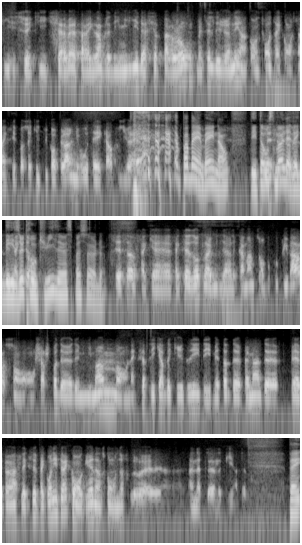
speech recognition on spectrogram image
qui, qui, servait, par exemple, des milliers d'assiettes par jour. Mais le déjeuner, encore une fois, on est très conscient que c'est pas ça qui est le plus populaire au niveau take-out ou livraison. pas bien, bien, non. Des toasts molles avec des œufs trop cuits, là, c'est pas ça, là. c'est ça. Fait que, fait que eux autres, leurs, leurs commandes sont beaucoup plus basses. On, on cherche pas de, de minimum. On accepte les cartes de crédit, des méthodes de paiement de paiement flexible. Fait qu'on est très concret dans ce qu'on offre là, euh, à, notre, à notre clientèle. Ben,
